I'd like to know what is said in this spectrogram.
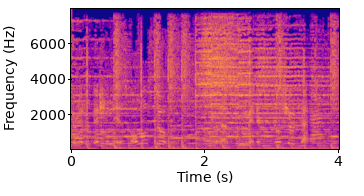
your intermission is almost over. You have two minutes till showtime.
